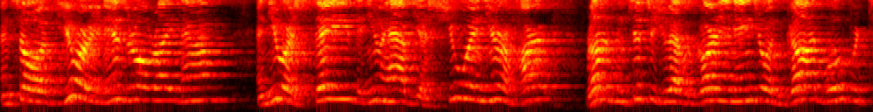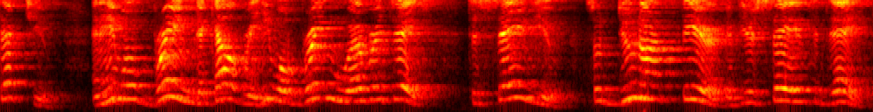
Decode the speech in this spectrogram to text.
And so if you are in Israel right now, and you are saved, and you have Yeshua in your heart, brothers and sisters, you have a guardian angel, and God will protect you. And He will bring the Calvary. He will bring whoever it takes to save you. So do not fear if you're saved today.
